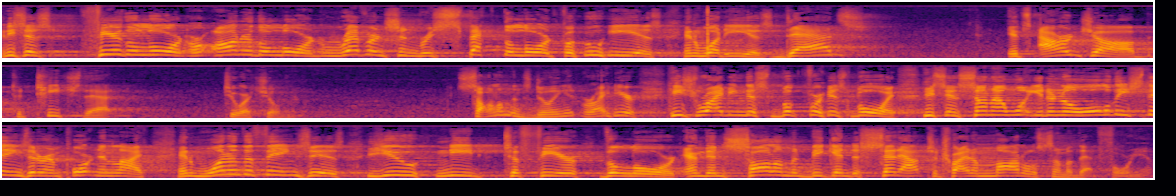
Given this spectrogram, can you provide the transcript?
And he says, Fear the Lord or honor the Lord, reverence and respect the Lord for who He is and what He is. Dads, it's our job to teach that to our children. Solomon's doing it right here. He's writing this book for his boy. He says, Son, I want you to know all these things that are important in life. And one of the things is you need to fear the Lord. And then Solomon began to set out to try to model some of that for him.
